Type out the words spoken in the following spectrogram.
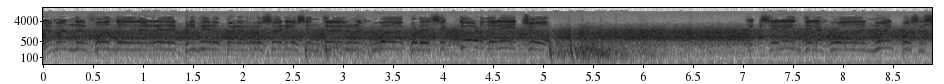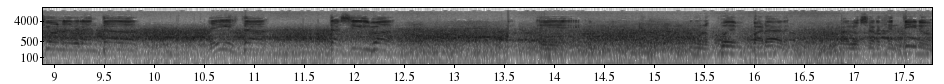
La manda al fondo de la red el primero para Rosario Central, una jugada por el sector derecho. Excelente la jugada, no hay posición adelantada. Ahí está Da Silva. Eh, ¿Cómo nos pueden parar a los argentinos?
